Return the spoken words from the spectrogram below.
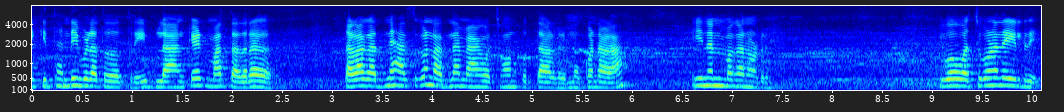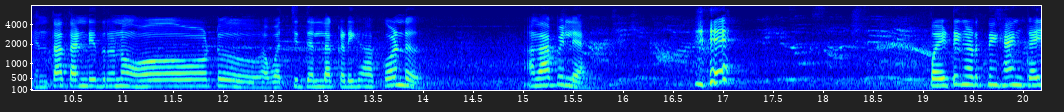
ಈಕಿ ಥಂಡಿ ಬೀಳತ್ತದತ್ರಿ ಬ್ಲಾಂಕೆಟ್ ಮತ್ತು ಅದರ ತಳಗ ಅದನ್ನೇ ಹಚ್ಕೊಂಡು ಅದನ್ನ ಮ್ಯಾಗ ಹೊಚ್ಕೊಂಡು ಕೂತಾಳ್ರಿ ಮುಕ್ಕೊಂಡಾಳ ಈ ನನ್ನ ಮಗ ನೋಡ್ರಿ. ಇವ ಹೊಚ್ಕೊಳೋದೇ ಇಲ್ರಿ. ಎಂಥ ತಂಡಿದ್ರು ಓಟು ಒಚ್ಚಿದ್ದೆಲ್ಲ ಕಡೆಗೆ ಹಾಕ್ಕೊಂಡು ಅದಾಪಿಲ್ಲ ಪೈಟಿಂಗ್ ಆಡ್ತೀನಿ ಹೆಂಗೆ ಕೈ,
